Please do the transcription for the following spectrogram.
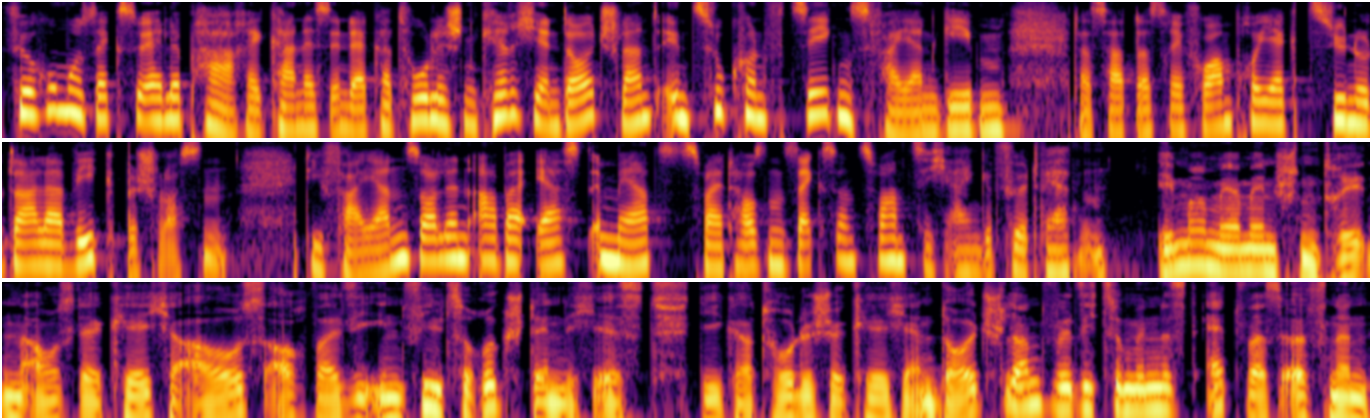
Für homosexuelle Paare kann es in der katholischen Kirche in Deutschland in Zukunft Segensfeiern geben. Das hat das Reformprojekt Synodaler Weg beschlossen. Die Feiern sollen aber erst im März 2026 eingeführt werden. Immer mehr Menschen treten aus der Kirche aus, auch weil sie ihnen viel zurückständig ist. Die katholische Kirche in Deutschland will sich zumindest etwas öffnen.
